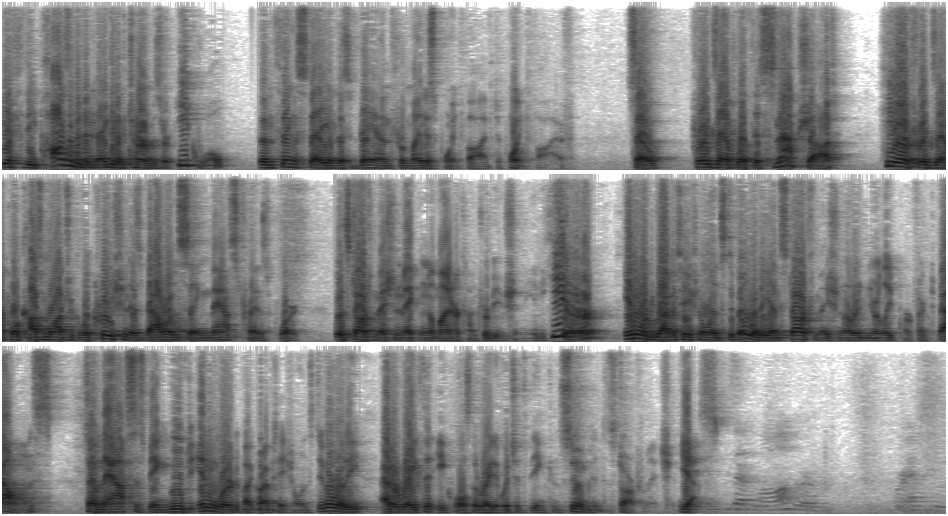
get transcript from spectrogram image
if the positive and negative terms are equal, then things stay in this band from minus 0.5 to 0.5. So, for example, at this snapshot, here, for example, cosmological accretion is balancing mass transport with star formation making a minor contribution. In here, inward gravitational instability and star formation are in nearly perfect balance. So mass is being moved inward by gravitational instability at a rate that equals the rate at which it's being consumed into star formation. Yes? Is that log or, or absolute?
